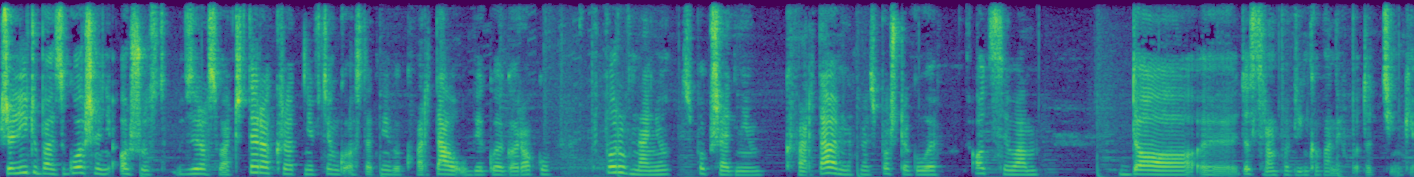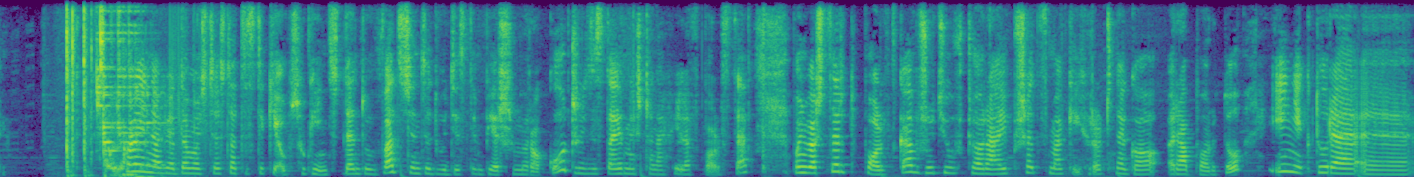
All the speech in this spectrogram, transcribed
że liczba zgłoszeń oszustw wzrosła czterokrotnie w ciągu ostatniego kwartału ubiegłego roku w porównaniu z poprzednim kwartałem. Natomiast poszczegóły odsyłam do, y, do stron podlinkowanych pod odcinkiem. Kolejna wiadomość to statystyki obsługi incydentów w 2021 roku, czyli zostajemy jeszcze na chwilę w Polsce, ponieważ CERT Polska wrzucił wczoraj przedsmak ich rocznego raportu i niektóre e,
